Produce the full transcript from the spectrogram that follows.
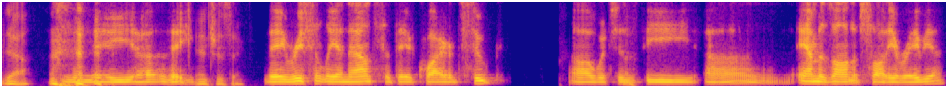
Yeah. and then they uh, they interesting. They recently announced that they acquired Souq, uh, which is the uh, Amazon of Saudi Arabia.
